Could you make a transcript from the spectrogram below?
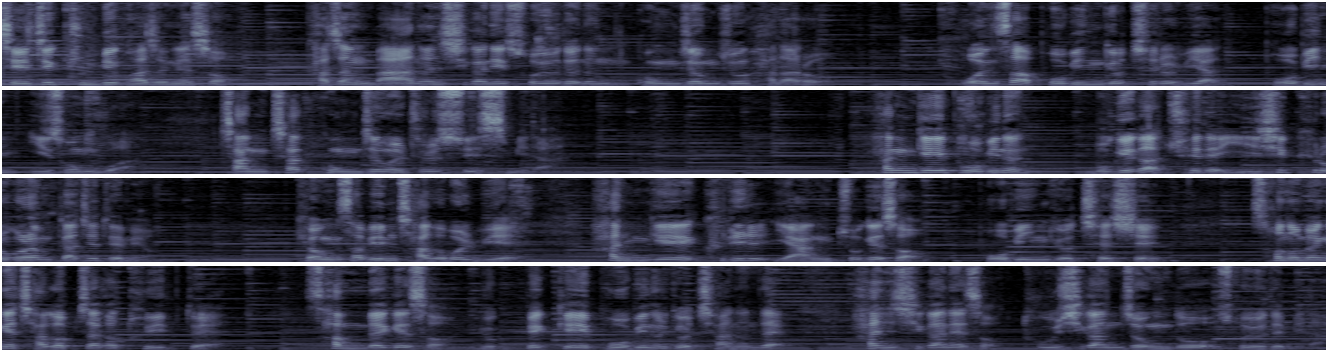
재직 준비 과정에서 가장 많은 시간이 소요되는 공정 중 하나로 원사 보빈 교체를 위한 보빈 이송과 장착 공정을 들 수 있습니다. 한 개의 보빈은 무게가 최대 20kg까지 되며 경사빔 작업을 위해 한 개의 크릴 양쪽에서 보빈 교체 시 서너 명의 작업자가 투입돼 300에서 600개의 보빈을 교체하는데 1시간에서 2시간 정도 소요됩니다.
